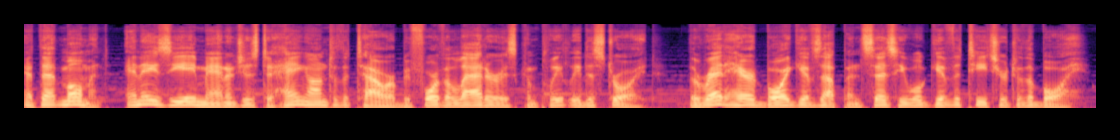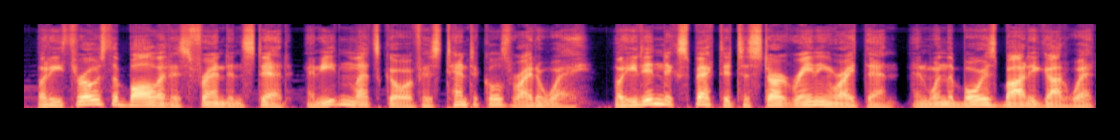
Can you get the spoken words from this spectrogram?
At that moment, Naza manages to hang onto the tower before the ladder is completely destroyed. The red-haired boy gives up and says he will give the teacher to the boy, but he throws the ball at his friend instead, and Itona lets go of his tentacles right away. But he didn't expect it to start raining right then, and when the boy's body got wet,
